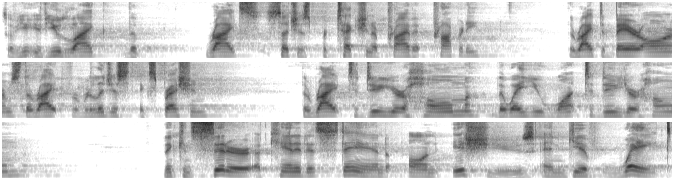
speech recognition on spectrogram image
So if you, if you like the rights such as protection of private property, the right to bear arms, the right for religious expression, the right to do your home the way you want to do your home, then consider a candidate's stand on issues and give weight,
